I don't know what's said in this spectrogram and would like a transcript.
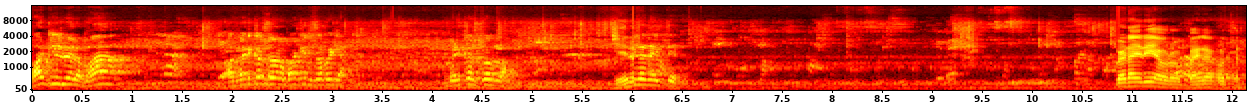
ಬಾಟ್ಲಿ ಇಲ್ವೇನಮ್ಮ ಆ ಮೆಡಿಕಲ್ ಸ್ಟೋರ್ ಬಾಟ್ಲಿ ಸರ್ ಬೈಟ ಮೆಡಿಕಲ್ ಸ್ಟೋರ್ಲ ಏನಿಲ್ಲ ಐತೆ. ಬೇಡ ಇರಿ ಅವರು ಬ್ಯಾಗ್ ಹಾಕೋತಾರೆ.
